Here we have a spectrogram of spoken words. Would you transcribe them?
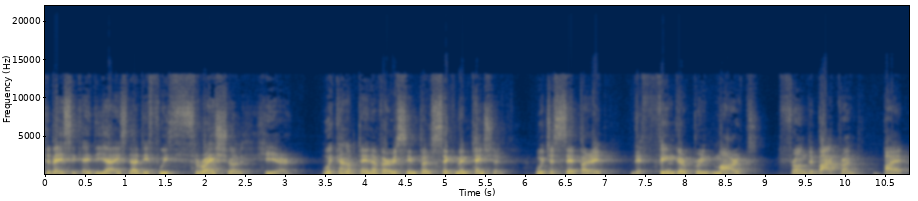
the basic idea is that if we threshold here, we can obtain a very simple segmentation. We just separate the fingerprint marks from the background by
